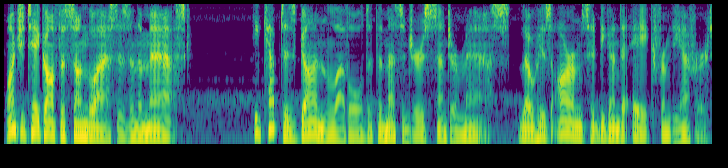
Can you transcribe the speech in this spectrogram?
Why don't you take off the sunglasses and the mask? He kept his gun leveled at the messenger's center mass, though his arms had begun to ache from the effort.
